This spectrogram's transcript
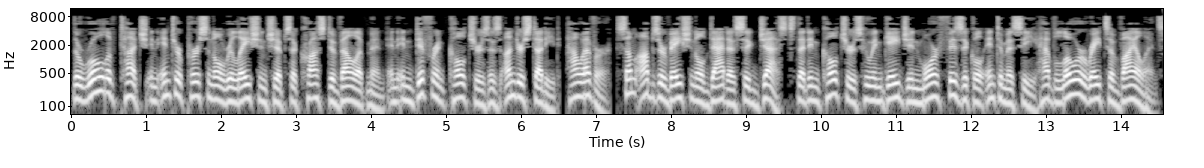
The role of touch in interpersonal relationships across development and in different cultures is understudied, however, some observational data suggests that in cultures who engage in more physical intimacy have lower rates of violence,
